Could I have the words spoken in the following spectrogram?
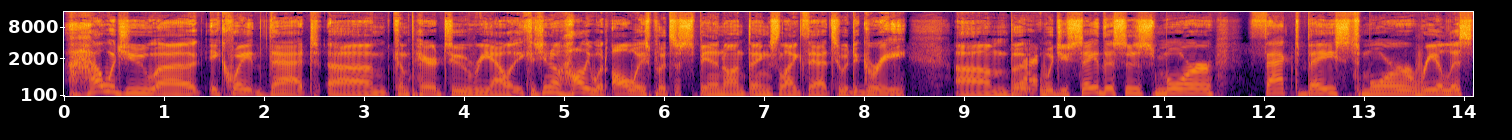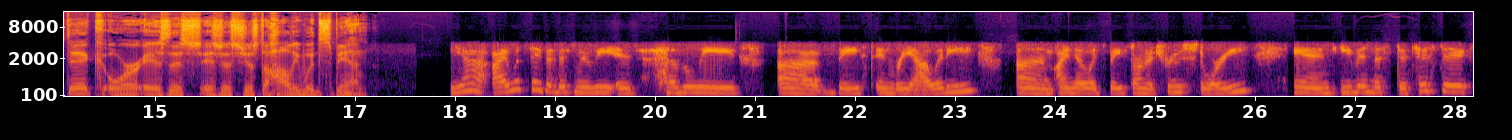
how would you uh, equate that um, compared to reality? Because, you know, Hollywood always puts a spin on things like that to a degree. Um, but right. would you say this is more fact based, more realistic, or is this is this just a Hollywood spin? Yeah, I would say that this movie is heavily uh, based in reality. Um, I know it's based on a true story, and even the statistics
